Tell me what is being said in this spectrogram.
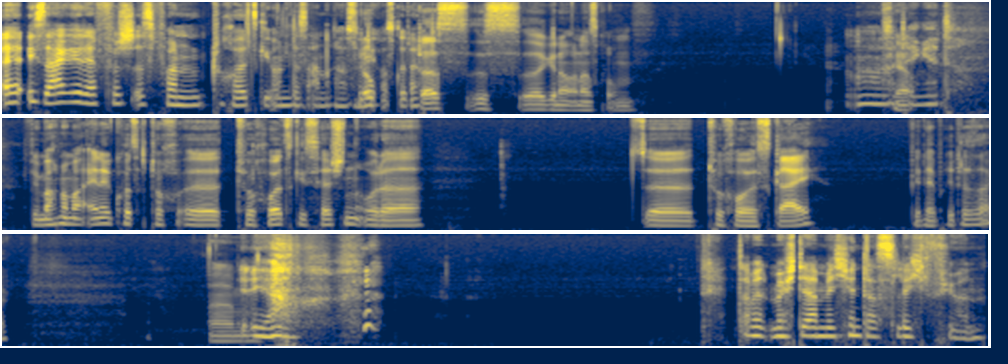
äh, ich sage, der Fisch ist von Tucholsky und das andere hast du Nope, dir ausgedacht. Das ist äh, genau andersrum. oh, tja. dang it. Wir machen nochmal eine kurze Tuch, äh, Tucholsky-Session oder äh, Tucholsky, wie der Brite sagt. Ähm, Ja. Damit möchte er mich hinters Licht führen.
